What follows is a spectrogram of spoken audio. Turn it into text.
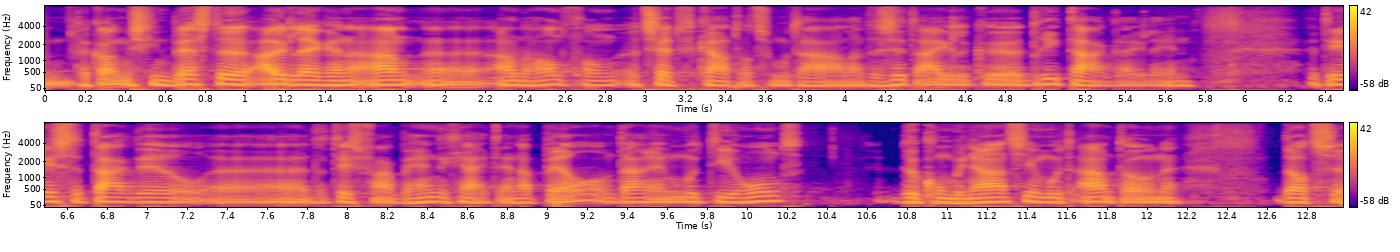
daar kan ik misschien het beste uitleggen aan, uh, aan de hand van het certificaat wat ze moeten halen. Er zitten eigenlijk drie taakdelen in. Het eerste taakdeel, dat is vaak behendigheid en appel. Daarin moet die hond, de combinatie, moet aantonen dat ze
